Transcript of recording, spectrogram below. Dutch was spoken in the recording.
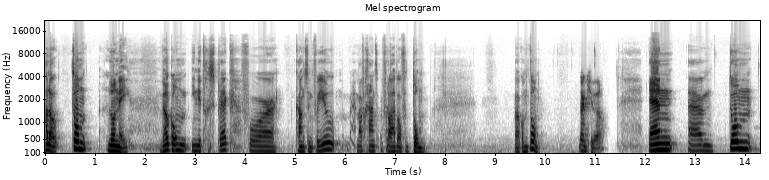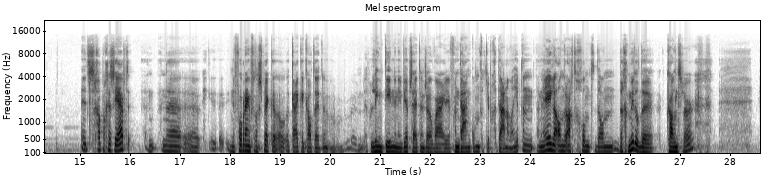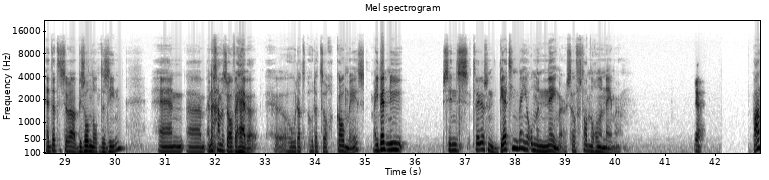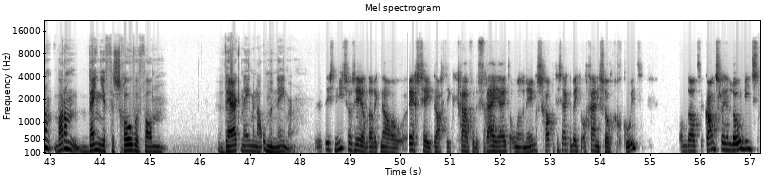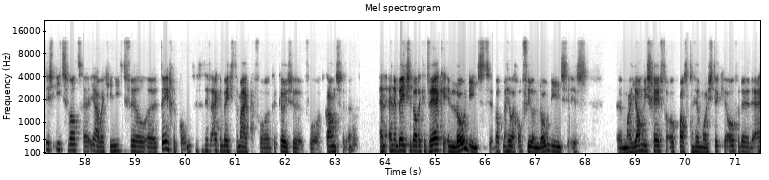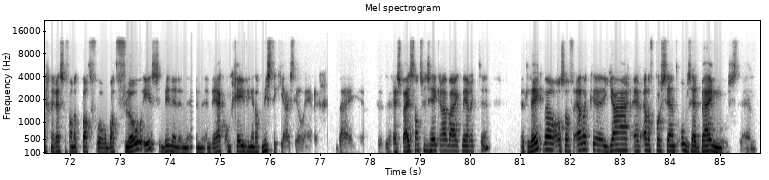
Hallo, Tom Lonné. Welkom in dit gesprek voor Counseling for You. Maar we gaan het vooral hebben over Tom. Welkom, Tom. Dankjewel. En um, Tom, het is grappig is, je hebt een, een, uh, in de voorbereiding van gesprekken kijk ik altijd op LinkedIn en in website en zo waar je vandaan komt, wat je hebt gedaan. En je hebt een, een hele andere achtergrond dan de gemiddelde counselor. En dat is wel bijzonder om te zien. En, um, en daar gaan we het zo over hebben, uh, hoe, dat, hoe dat zo gekomen is. Maar je bent nu, sinds 2013 ben je ondernemer, zelfstandig ondernemer. Ja. Waarom, waarom ben je verschoven van werknemer naar ondernemer? Het is niet zozeer dat ik nou per se dacht, ik ga voor de vrijheid, de ondernemerschap. Het is eigenlijk een beetje organisch zo gegroeid omdat counseling en loondienst is iets wat, uh, ja, wat je niet veel uh, tegenkomt. Dus het heeft eigenlijk een beetje te maken voor de keuze voor het counselen. En, en een beetje dat ik het werken in loondienst, wat me heel erg opviel in loondienst, is. Uh, Marjan die schreef er ook pas een heel mooi stukje over, de, de eigenaresse van het platform, wat flow is binnen een, een, een werkomgeving. En dat miste ik juist heel erg bij de, de waar ik werkte het leek wel alsof elke jaar er 11% omzet bij moest. En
